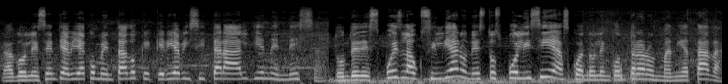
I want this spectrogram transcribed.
La adolescente había comentado que quería visitar a alguien en esa, donde después la auxiliaron estos policías cuando la encontraron maniatada.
